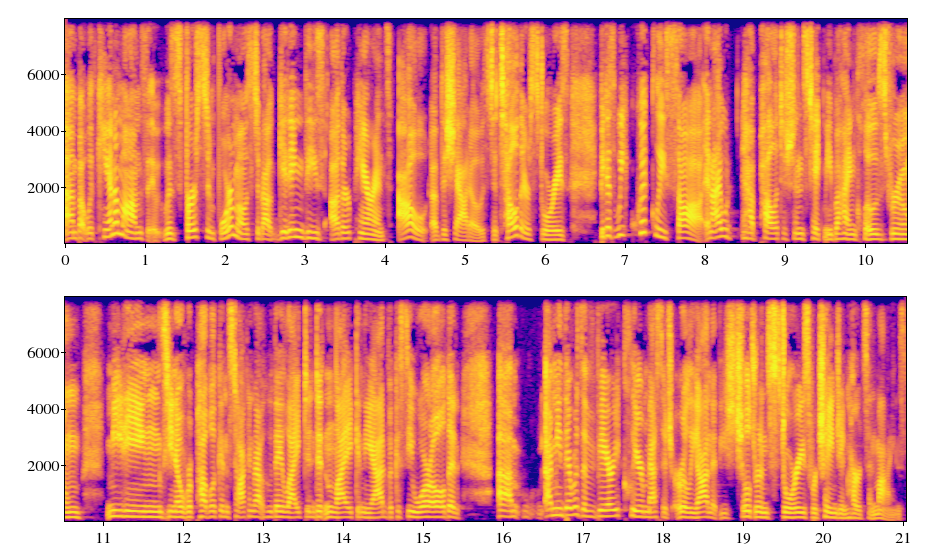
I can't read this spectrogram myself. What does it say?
Um, but with Cannamoms, it was first and foremost about getting these other parents out of the shadows to tell their stories, because we quickly saw, and I would have politicians take me behind closed room meetings, you know, Republicans talking about who they liked and didn't like, in the advocacy world. And um, I mean, there was a very clear message early on that these children's stories were changing hearts and minds.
